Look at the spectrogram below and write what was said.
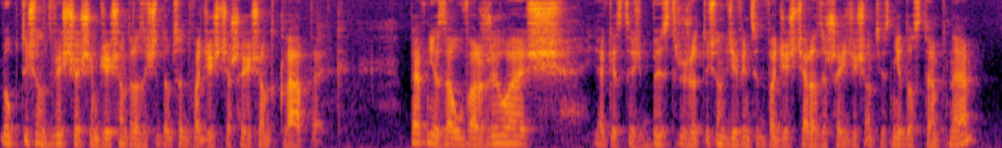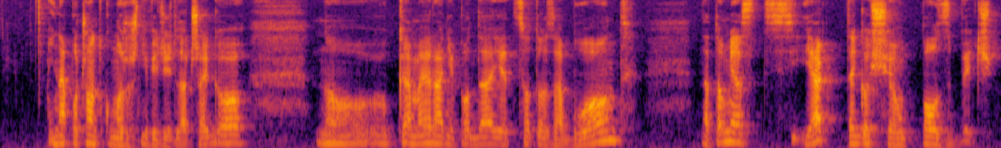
lub 1280 razy 720 60 klatek. Pewnie zauważyłeś, jak jesteś bystry, że 1920 razy 60 jest niedostępne i na początku możesz nie wiedzieć dlaczego. No, kamera nie podaje co to za błąd. Natomiast jak tego się pozbyć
